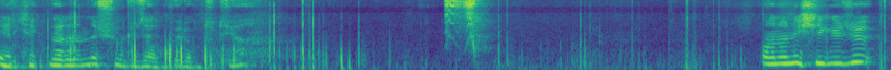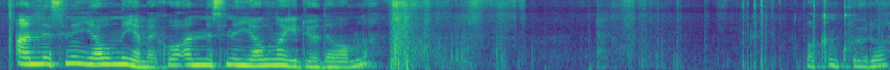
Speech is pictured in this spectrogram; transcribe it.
Erkeklerden de şu güzel kuyruk tutuyor. Onun işi gücü annesinin yalını yemek. O annesinin yalına gidiyor devamlı. Bakın kuyruğu.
